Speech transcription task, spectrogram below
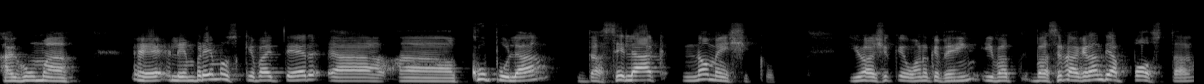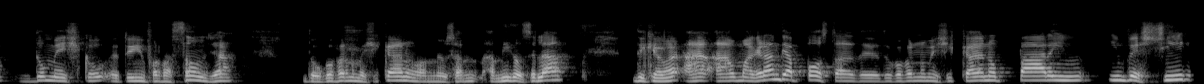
alguma... eh, lembremos que vai ter a, a cúpula da CELAC no México. E eu acho que o ano que vem e vai, vai ser a grande aposta do México, eu tenho informação já, do governo mexicano, meus am- amigos de lá, de que há, há uma grande aposta de- do governo mexicano para in- investir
